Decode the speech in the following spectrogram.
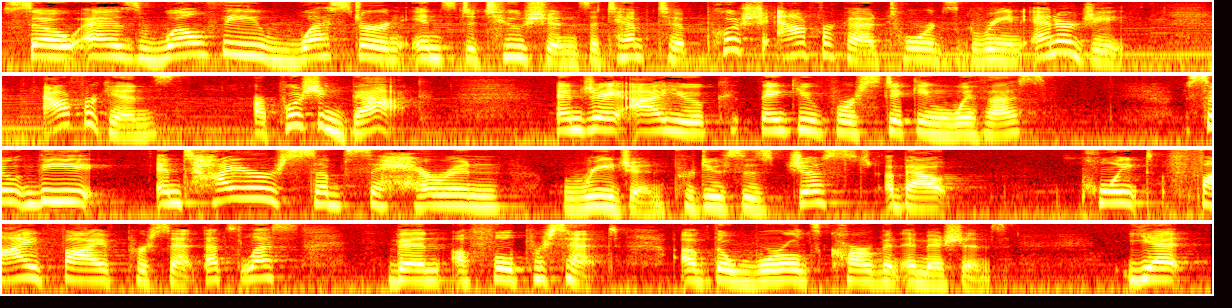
So, as wealthy Western institutions attempt to push Africa towards green energy, Africans are pushing back. NJ Ayuk, thank you for sticking with us. So, the entire sub Saharan region produces just about 0.55%. That's less than a full percent of the world's carbon emissions. Yet,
